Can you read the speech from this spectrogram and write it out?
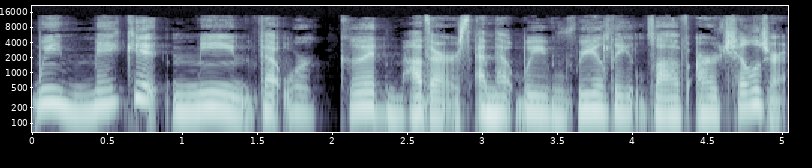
We make it mean that we're good mothers and that we really love our children.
